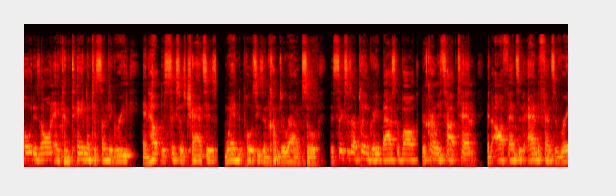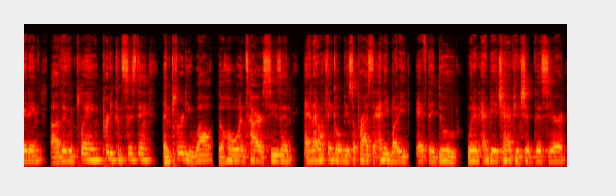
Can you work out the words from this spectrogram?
hold his own and contain them to some degree and help the Sixers' chances when the postseason comes around. So the Sixers are playing great basketball. They're currently top 10 in offensive and defensive rating. Uh, they've been playing pretty consistent and pretty well the whole entire season. And I don't think it will be a surprise to anybody if they do win an NBA championship this year.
